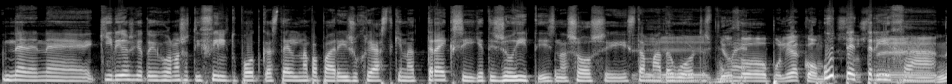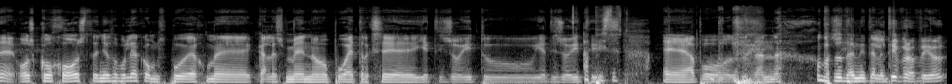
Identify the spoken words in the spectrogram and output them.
Ναι, ναι, ναι. Κυρίως για το γεγονός ότι η φίλη του podcast Έλενα Παπαρίζου χρειάστηκε να τρέξει για τη ζωή της να σώσει στα Mad Awards, ας πούμε. Ε, Νιώθω πολύ accomplished. Ούτε ώστε- τρίχα. Ναι, ως co-host νιώθω πολύ accomplished που έχουμε καλεσμένο που έτρεξε για τη ζωή του, για τη ζωή της Απίστευτο. ε, από, ζωντανά, από ζωντανή τελετή βραβείων.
